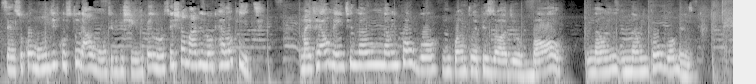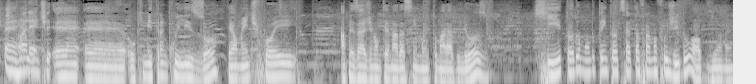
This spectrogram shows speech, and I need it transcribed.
senso comum de costurar um monte de bichinho de pelúcia e chamar de look Hello Kitty. Mas realmente não, não empolgou, enquanto o episódio Ball não, não empolgou mesmo. É, Olha- realmente, é, é, o que me tranquilizou realmente foi, apesar de não ter nada assim muito maravilhoso, que todo mundo tentou de certa forma fugir do óbvio, né?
